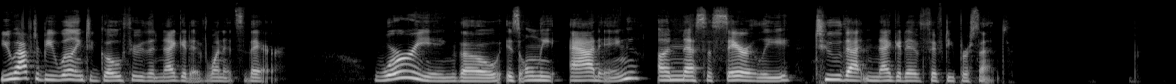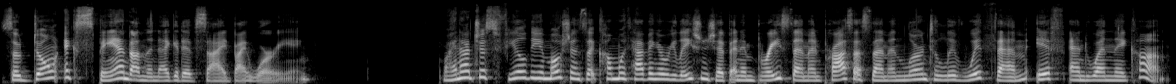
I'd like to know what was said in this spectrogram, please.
You have to be willing to go through the negative when it's there. Worrying, though, is only adding unnecessarily to that negative 50%. So don't expand on the negative side by worrying. Why not just feel the emotions that come with having a relationship and embrace them and process them and learn to live with them if and when they come?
